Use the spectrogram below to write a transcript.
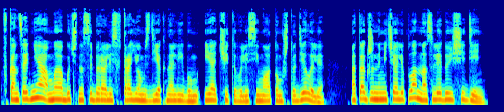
В конце дня мы обычно собирались втроем с Дьякналибом и отчитывались ему о том, что делали, а также намечали план на следующий день.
